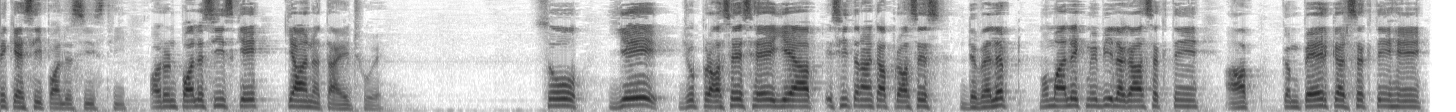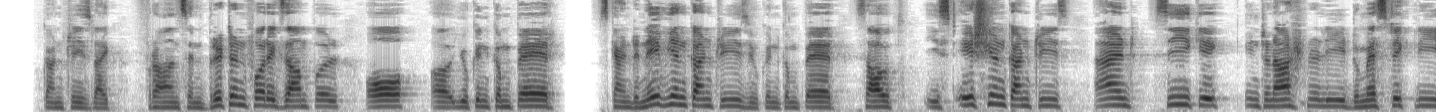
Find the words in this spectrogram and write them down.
میں کیسی پالیسیز تھیں اور ان پالیسیز کے کیا نتائج ہوئے سو so, یہ جو پروسیس ہے یہ آپ اسی طرح کا پروسیس ڈیولپڈ ممالک میں بھی لگا سکتے ہیں آپ کمپیئر کر سکتے ہیں countries like France and Britain for example اور you can compare Scandinavian countries you can compare South East Asian countries and see کے انٹرنیشنلی ڈومیسٹکلی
